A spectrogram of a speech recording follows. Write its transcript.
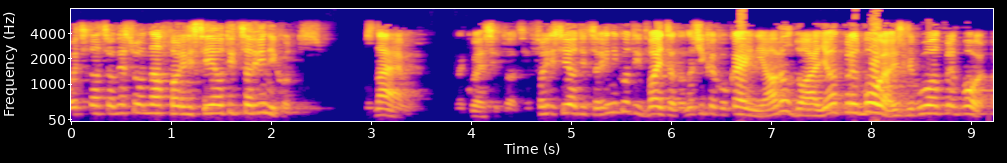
Овој цитат се однесува на фарисејот и цариникот. Знаеме, на која ситуација. Фарисејот и цариникот и двајцата, значи како Каин и Авел, доаѓаат пред Бога, излегуваат пред Бога.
